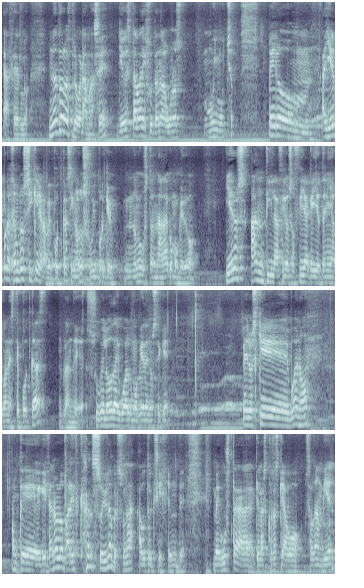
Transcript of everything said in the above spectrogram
hacerlo. No todos los programas, ¿eh? Yo estaba disfrutando algunos muy mucho. Pero mm, ayer, por ejemplo, sí que grabé podcast y no lo subí porque no me gustó nada cómo quedó. Y eso es anti la filosofía que yo tenía con este podcast. En plan de, súbelo, da igual como quede, no sé qué. Pero es que, bueno, aunque quizá no lo parezca, soy una persona autoexigente. Me gusta que las cosas que hago salgan bien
